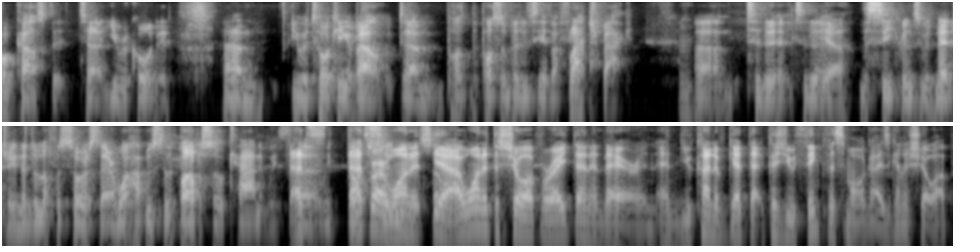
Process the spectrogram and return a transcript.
podcast that uh, you recorded, um, you were talking about um, pos- the possibility of a flashback. Um, to the to the. Yeah. the sequence with Nedry and the Dilophosaurus there, and what happens to the Barbasol can with That's uh, with that's where I Dodgson want it. so Yeah. I want it to show up right then and there, and and you kind of get that because you think the small guy's going to show up,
